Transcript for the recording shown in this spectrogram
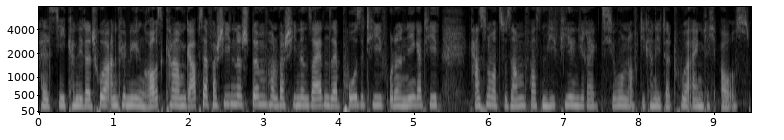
Als die Kandidaturankündigung rauskam, gab es ja verschiedene Stimmen von verschiedenen Seiten, sehr positiv oder negativ. Kannst du nochmal zusammenfassen, wie fielen die Reaktionen auf die Kandidatur eigentlich aus?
